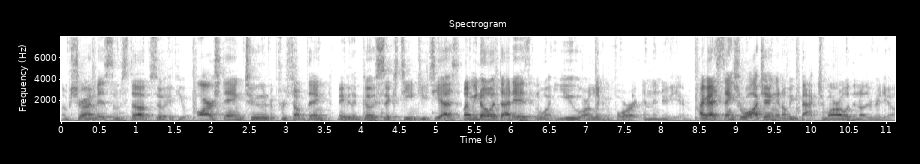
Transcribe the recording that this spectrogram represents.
I'm sure I missed some stuff. So if you are staying tuned for something, maybe the Ghost 16 GTS, let me know what that is and what you are looking for in the new year. All right, guys, thanks for watching, and I'll be back tomorrow with another video.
